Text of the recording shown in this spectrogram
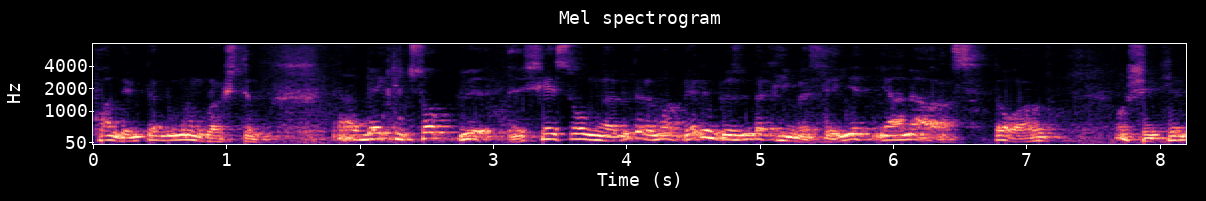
Pandemide buna uğraştım. Ya belki çok bir şeysi olmayabilir ama benim gözümde kıymetli. Yani ağaç, doğal, o şekil.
